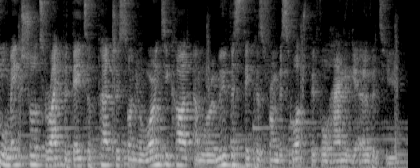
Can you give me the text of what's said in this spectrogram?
will make sure to write the date of purchase on your warranty card and will remove the stickers from this watch before handing it over to you.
